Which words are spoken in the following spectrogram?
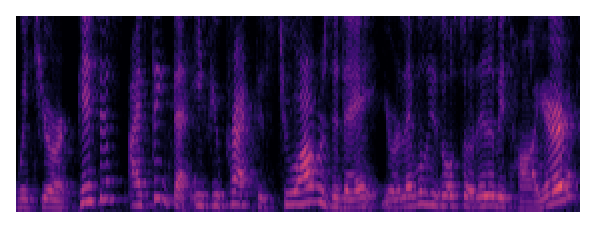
with your pieces. I think that if you practice two hours a day your level is also a little bit higher.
